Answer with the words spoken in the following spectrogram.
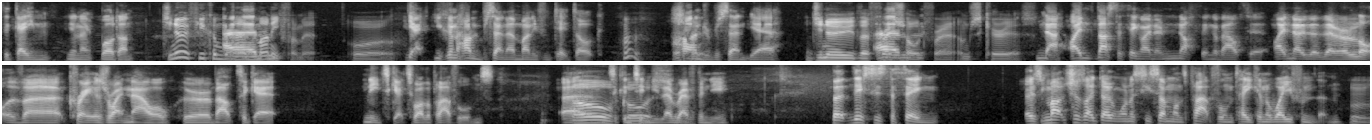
the game. You know, well done. Do you know if you can earn Um, money from it or? Yeah, you can hundred percent earn money from TikTok. Huh, okay. Hundred percent. Yeah. Do you know the Um, threshold for it? I'm just curious. No, I that's the thing. I know nothing about it. I know that there are a lot of uh, creators right now who are about to get need to get to other platforms um, Oh, to continue course, their revenue. But this is the thing. As much as I don't want to see someone's platform taken away from them, Hmm.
